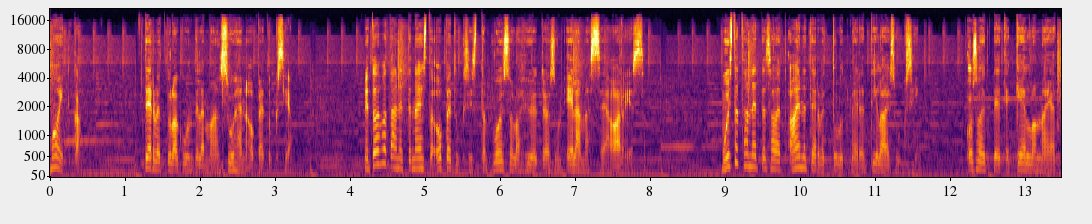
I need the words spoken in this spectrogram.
Moikka! Tervetuloa kuuntelemaan Suhen opetuksia. Me toivotaan, että näistä opetuksista voisi olla hyötyä sun elämässä ja arjessa. Muistathan, että sä olet aina tervetullut meidän tilaisuuksiin. Osoitteet ja kellonajat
